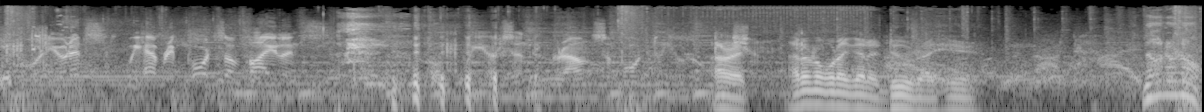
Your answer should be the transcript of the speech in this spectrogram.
it All units, we have reports of violence. we are sending ground support to your location. All right. I don't know what I gotta do right here. No, no, no.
